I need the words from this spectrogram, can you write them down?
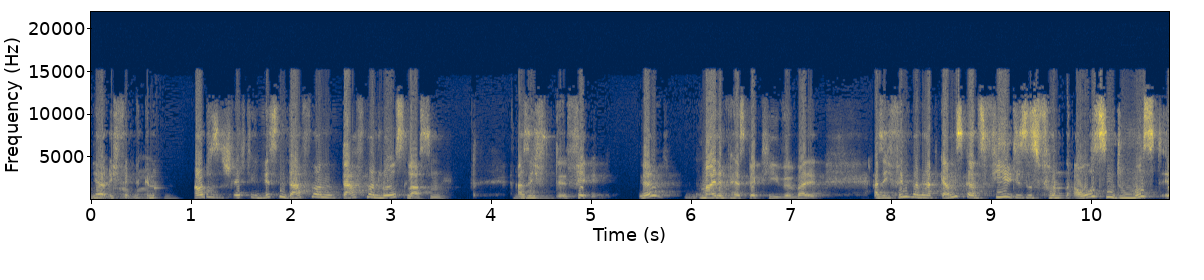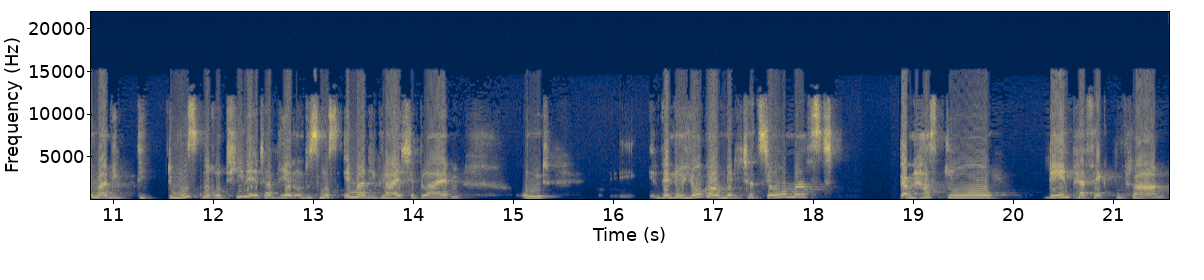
ja, ich finde, genau, genau dieses schlechte Gewissen darf man, darf man loslassen. Also ich mhm. finde, ne, meine Perspektive, weil, also ich finde, man hat ganz, ganz viel dieses von außen, du musst immer die, die, du musst eine Routine etablieren und es muss immer die gleiche bleiben. Und wenn du Yoga und Meditation machst, dann hast du den perfekten Plan.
